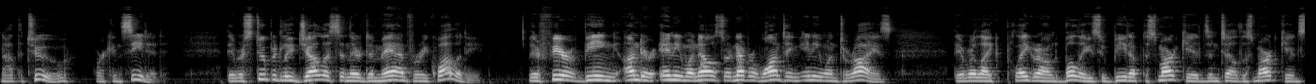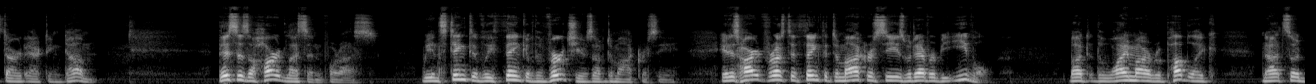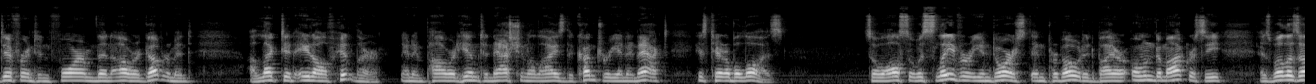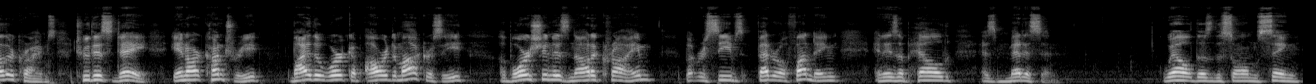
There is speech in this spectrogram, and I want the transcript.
not the two, were conceited. They were stupidly jealous in their demand for equality, their fear of being under anyone else or never wanting anyone to rise. They were like playground bullies who beat up the smart kids until the smart kids start acting dumb. This is a hard lesson for us. We instinctively think of the virtues of democracy. It is hard for us to think that democracies would ever be evil. But the Weimar Republic, not so different in form than our government, elected Adolf Hitler and empowered him to nationalize the country and enact his terrible laws. So also is slavery endorsed and promoted by our own democracy, as well as other crimes. To this day, in our country, by the work of our democracy, abortion is not a crime, but receives federal funding and is upheld as medicine. Well does the psalm sing,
